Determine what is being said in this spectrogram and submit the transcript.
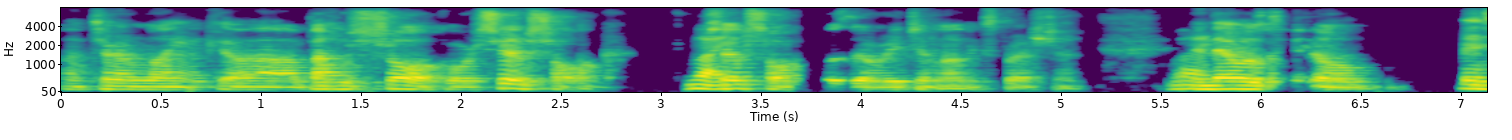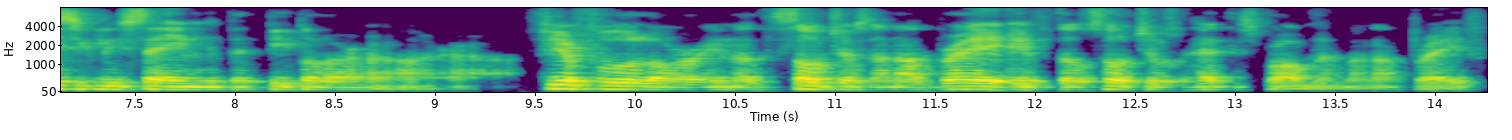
uh, term like uh, battle shock or shell shock. Right, Shell shock was the original expression, right. and that was, you know, basically saying that people are, are fearful, or you know, the soldiers are not brave. Those soldiers who had this problem are not brave.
